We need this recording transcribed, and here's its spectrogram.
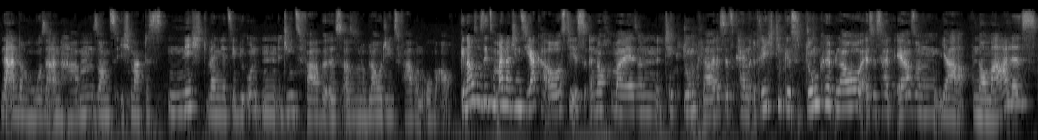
eine andere Hose anhaben, sonst ich mag das nicht, wenn jetzt irgendwie unten Jeansfarbe ist, also so eine blaue Jeansfarbe und oben auch. Genauso sieht es mit meiner Jeansjacke aus, die ist nochmal so ein Tick dunkler. Das ist jetzt kein richtiges dunkelblau, es ist halt eher so ein, ja, normales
